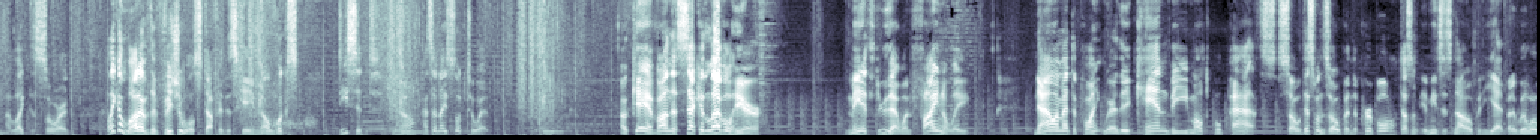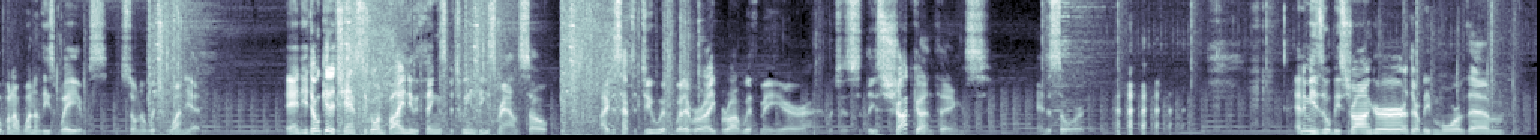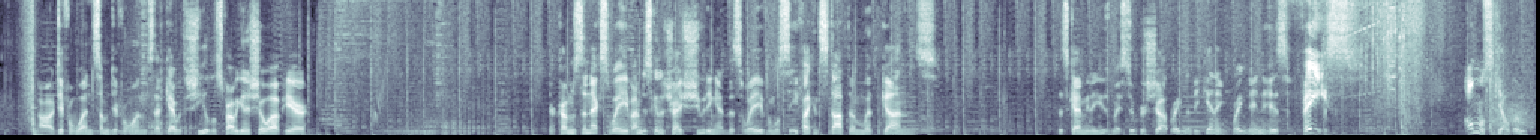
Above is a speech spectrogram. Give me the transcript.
I like the sword. I like a lot of the visual stuff in this game. It all looks decent, you know? Has a nice look to it. Okay, I'm on the second level here. Made it through that one, finally. Now I'm at the point where there can be multiple paths. So this one's open. The purple doesn't, it means it's not open yet, but it will open on one of these waves. Just don't know which one yet. And you don't get a chance to go and buy new things between these rounds, so I just have to do with whatever I brought with me here, which is these shotgun things. And a sword. Enemies will be stronger, there'll be more of them. Uh, different ones, some different ones. That guy with the shield is probably going to show up here. Here comes the next wave. I'm just going to try shooting at this wave, and we'll see if I can stop them with guns. This guy, I'm going to use my super shot right in the beginning. Right in his face! Almost killed him.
